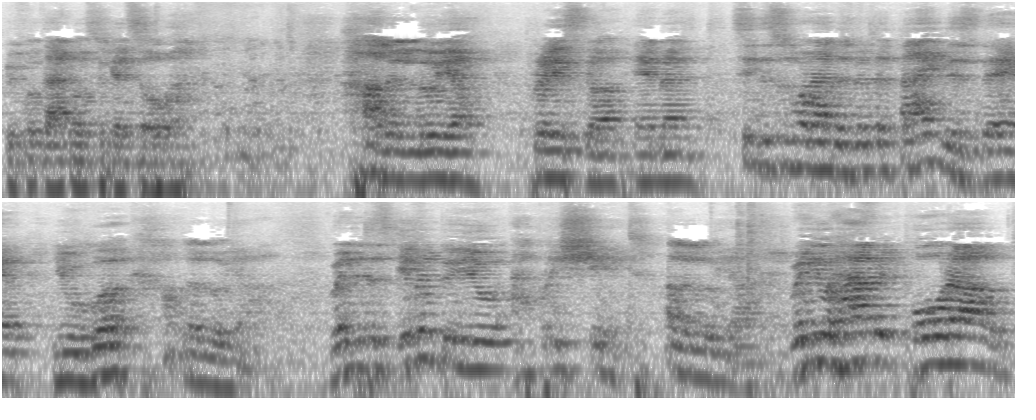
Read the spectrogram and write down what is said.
Before that also gets over. Hallelujah. Praise God. Amen. See, this is what happens when the time is there, you work. Hallelujah. When it is given to you, appreciate. Hallelujah. When you have it, pour out.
